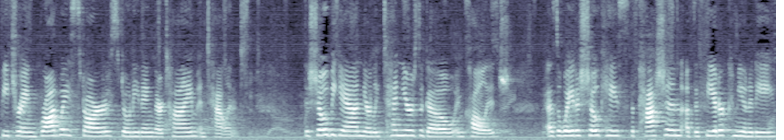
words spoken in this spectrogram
featuring Broadway stars donating their time and talent. The show began nearly 10 years ago in college as a way to showcase the passion of the theater community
